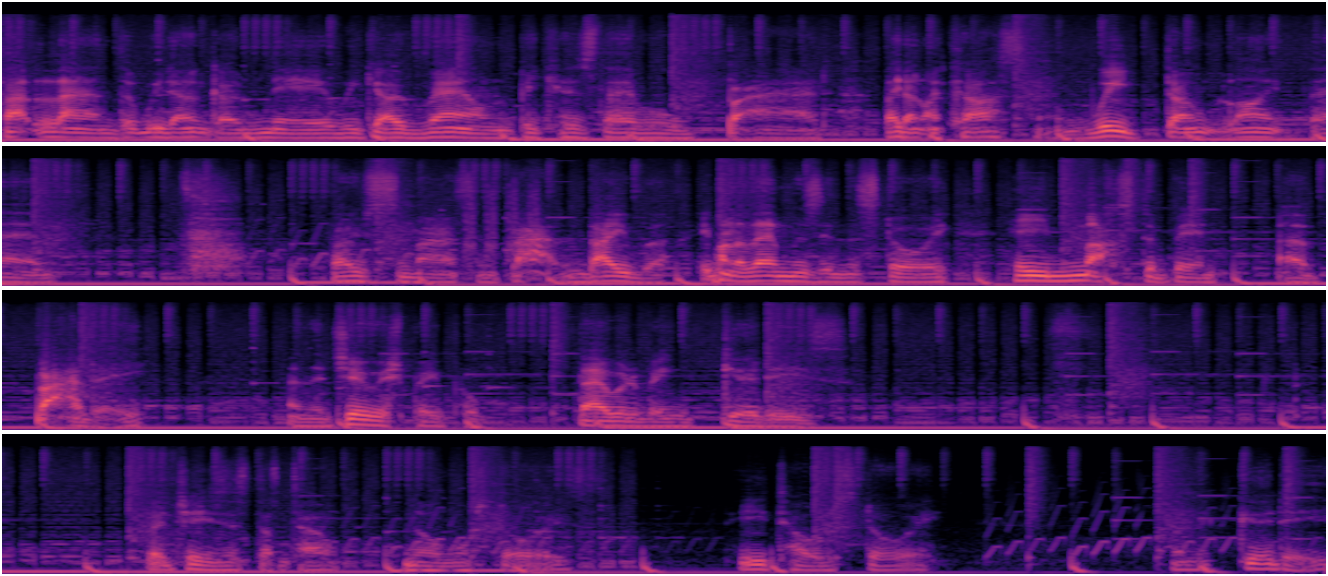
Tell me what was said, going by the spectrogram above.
that land that we don't go near, we go round because they're all bad. They don't like us, and we don't like them. Those Samaritans, bad, they were. If one of them was in the story, he must have been a baddie. And the Jewish people, they would have been goodies. But Jesus doesn't tell normal stories. He told a story when the goody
